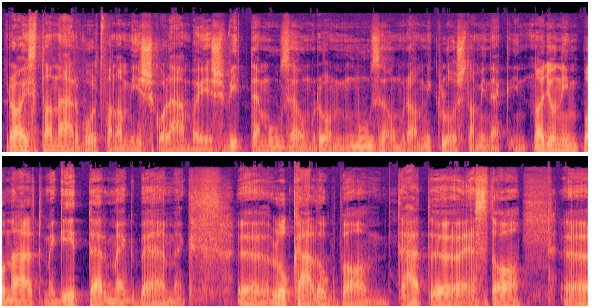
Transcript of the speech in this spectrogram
rajztanár volt valami iskolámba, és vitte múzeumról múzeumra a Miklóst, aminek nagyon imponált, meg éttermekbe, meg ö, lokálokba, tehát ö, ezt a ö,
